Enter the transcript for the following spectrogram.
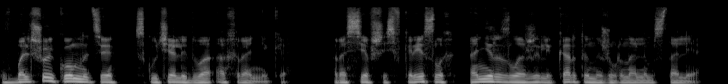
В большой комнате скучали два охранника. Рассевшись в креслах, они разложили карты на журнальном столе.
